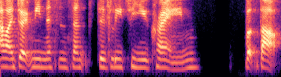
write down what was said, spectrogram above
and I don't mean this insensitively to Ukraine, but that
